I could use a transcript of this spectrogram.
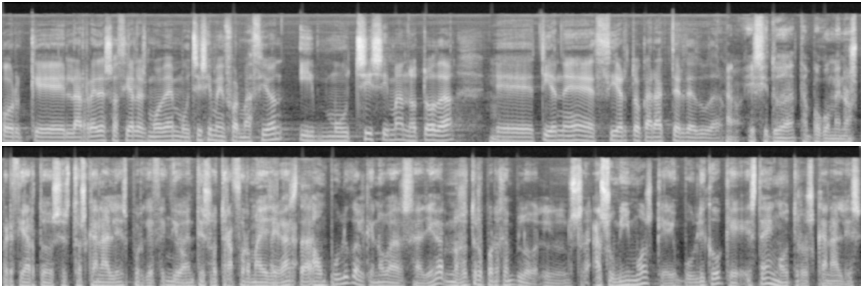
porque las redes sociales mueven muchísima información y muchísima, no toda, mm. eh, tiene cierto carácter de duda. y sin duda tampoco menospreciar todos estos canales porque efectivamente es otra forma de llegar a un público al que no vas a llegar. Nosotros, por ejemplo, asumimos que hay un público que está en otros canales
